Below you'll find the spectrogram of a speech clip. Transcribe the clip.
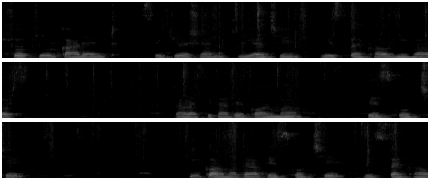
শত্রুর কারেন্ট সিচুয়েশান কি আছে? প্লিজ দেখাও ইউনিভার্স তারা কি তাদের কর্মা ফেস করছে? কি কর্ম তারা ফেস করছে? প্লিজ দেখাও।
